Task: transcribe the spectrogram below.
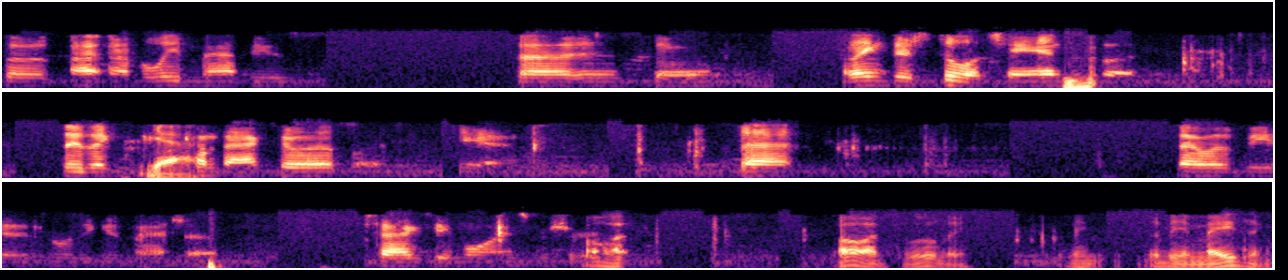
so I, I believe Matthews uh, is. So I think there's still a chance, but say they can Yeah. come back to us. But yeah, that that would be a really good matchup, tag team wise for sure. Oh, oh, absolutely. I think that'd be amazing.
